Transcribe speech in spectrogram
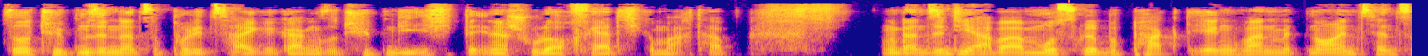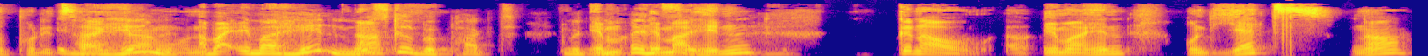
So Typen sind dann zur Polizei gegangen, so Typen, die ich in der Schule auch fertig gemacht habe. Und dann sind die aber muskelbepackt irgendwann mit 19 zur Polizei immerhin, gegangen. Und, aber immerhin, ne? muskelbepackt. Mit Im, immerhin. Genau, immerhin. Und jetzt, ne,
